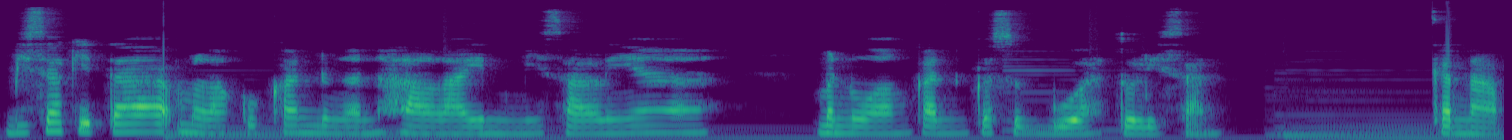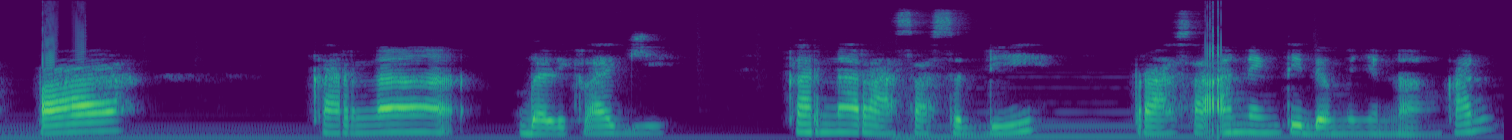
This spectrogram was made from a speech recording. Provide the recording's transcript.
bisa kita melakukan dengan hal lain, misalnya menuangkan ke sebuah tulisan. Kenapa? Karena balik lagi, karena rasa sedih, perasaan yang tidak menyenangkan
